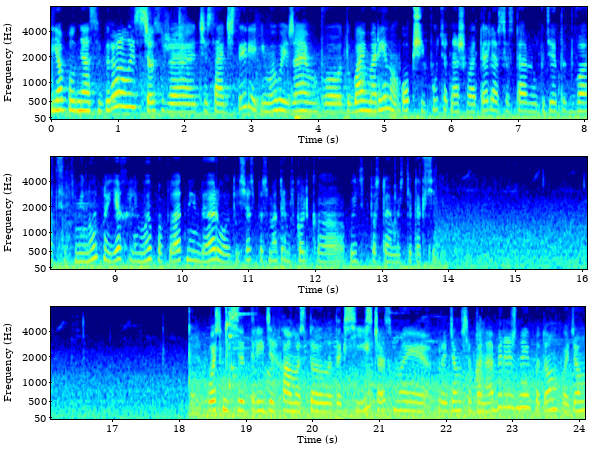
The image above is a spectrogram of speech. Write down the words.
Я полдня собиралась, сейчас уже часа 4, и мы выезжаем в Дубай-Марину. Общий путь от нашего отеля составил где-то 20 минут, но ехали мы по платной дороге. Сейчас посмотрим, сколько выйдет по стоимости такси. 83 дирхама стоило такси. Сейчас мы пройдемся по набережной, потом пойдем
